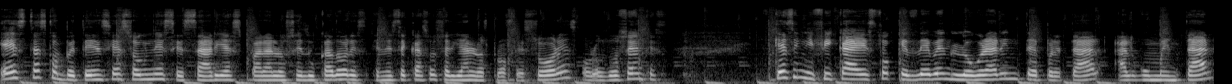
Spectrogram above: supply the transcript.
Estas competencias son necesarias para los educadores, en este caso serían los profesores o los docentes. ¿Qué significa esto? Que deben lograr interpretar, argumentar,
